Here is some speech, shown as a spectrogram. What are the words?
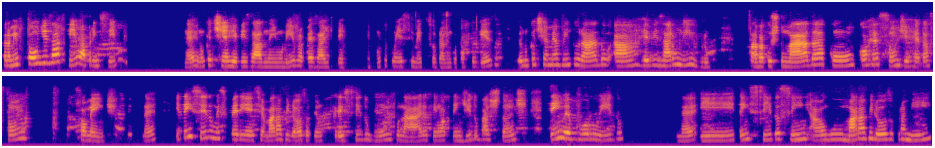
Para mim foi um desafio a princípio né? Eu nunca tinha revisado nenhum livro, apesar de ter muito conhecimento sobre a língua portuguesa, eu nunca tinha me aventurado a revisar um livro. Estava acostumada com correções de redações somente, né? E tem sido uma experiência maravilhosa, eu tenho crescido muito na área, tenho aprendido bastante, tenho evoluído, né? E tem sido assim algo maravilhoso para mim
